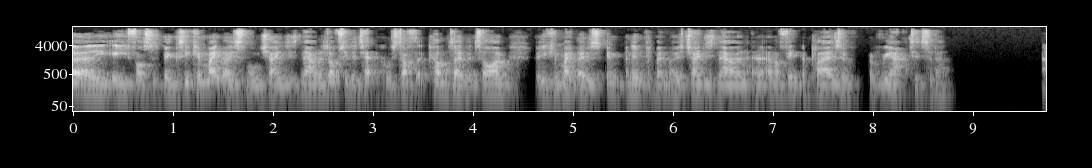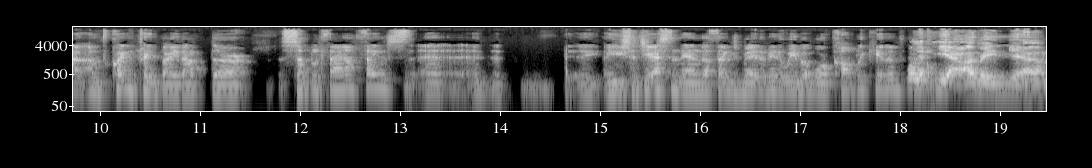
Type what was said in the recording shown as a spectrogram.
early ethos has been because he can make those small changes now. There's obviously the technical stuff that comes over time, but you can make those and implement those changes now, and, and I think the players have, have reacted to that. I'm quite intrigued by that. They're simplifying things. Uh, uh, uh, are you suggesting then that things may have been a wee bit more complicated? Well, yeah, I mean, yeah,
